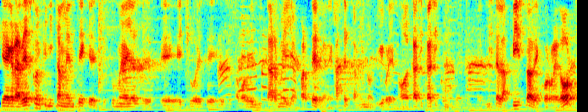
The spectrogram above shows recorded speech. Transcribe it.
que agradezco infinitamente que, que tú me hayas este, hecho ese, ese, favor de invitarme y aparte me dejaste el camino libre, ¿no? Casi, casi como me, me diste la pista de corredor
